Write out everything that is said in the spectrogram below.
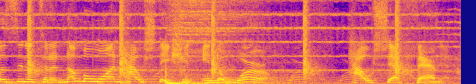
Listening to the number one house station in the world, House FM.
